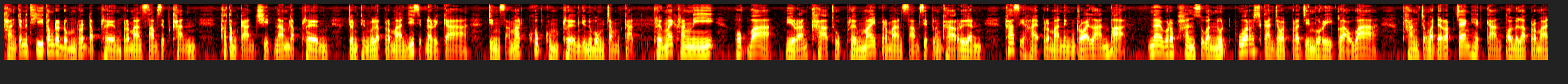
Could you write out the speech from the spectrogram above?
ทางเจ้าหน้าที่ต้องระดมรถดับเพลิงประมาณ 30 คัน เข้าทำการฉีดน้ำดับเพลิง จนถึงเวลาประมาณ 20 นาฬิกา จึงสามารถควบคุมเพลิงอยู่ในวงจำกัด เพลิงไหม้ครั้งนี้ พบว่ามีร้านค้าถูกเพลิงไหม้ประมาณ 30 หลังคาเรือน ค่าเสียหายประมาณ 100 ล้านบาท นายวรพันธ์สุวรรณนุชผู้ว่าราชการจังหวัดปราจีนบุรีกล่าวว่า ทางจังหวัดได้รับแจ้งเหตุการณ์ตอนเวลาประมาณ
